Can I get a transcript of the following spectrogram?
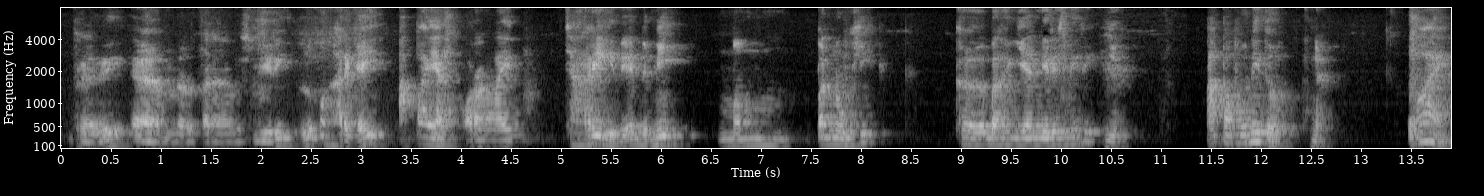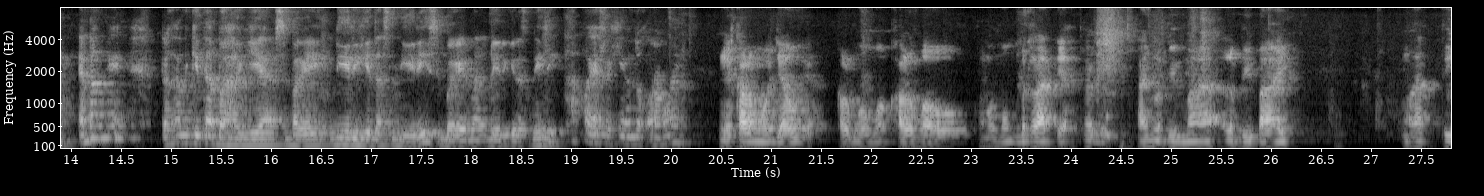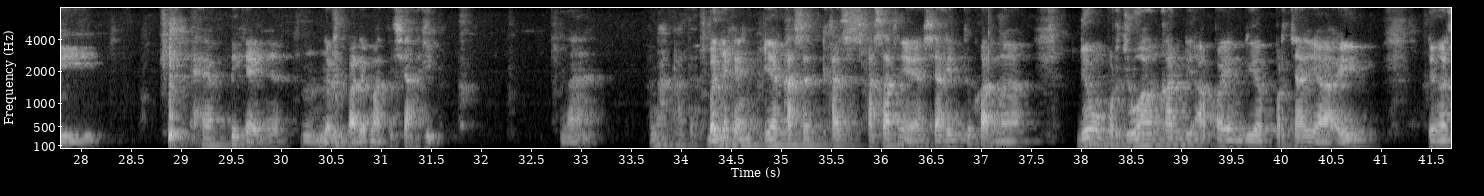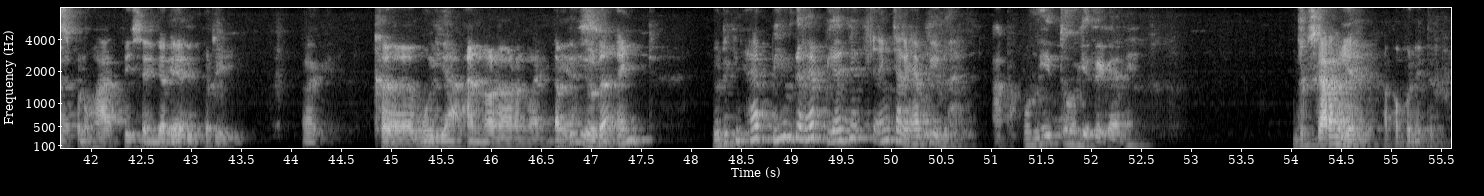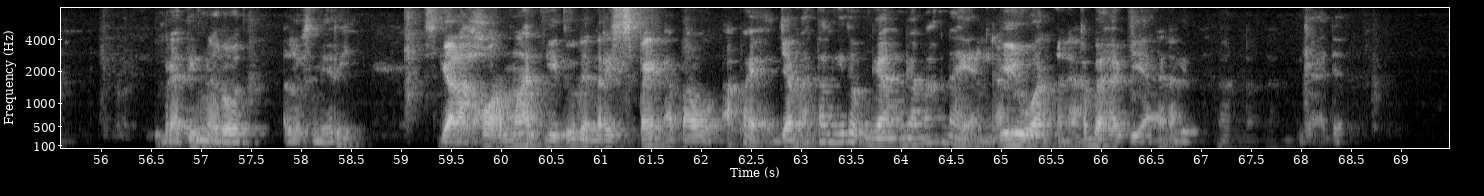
Berarti eh, menurut pandangan lu sendiri, lu menghargai apa yang orang lain cari gitu ya demi memenuhi kebahagiaan diri sendiri. Iya. Apa pun itu. Why? Emangnya dengan kita bahagia sebagai diri kita sendiri, sebagaimana diri kita sendiri, apa efeknya untuk orang lain? ya kalau mau jauh ya kalau mau kalau mau ngomong berat ya Oke. Aing lebih ma- lebih baik mati happy kayaknya daripada mati syahid Nah, kenapa tuh? banyak yang ya kasar, kas- kasarnya ya syahid itu karena dia memperjuangkan di apa yang dia percayai dengan sepenuh hati sehingga dia Iya. diberi kemuliaan oleh orang lain tapi Yes. yaudah aing yaudah gini happy udah happy aja aing cari happy udah Apa pun itu gitu kan ya. untuk sekarang ya apa pun itu Berarti menurut lu sendiri segala hormat gitu dan respect atau apa ya jabatan gitu nggak nggak makna ya Enggak. di luar Enggak. kebahagiaan Enggak. gitu nggak ada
